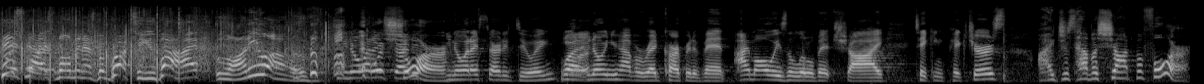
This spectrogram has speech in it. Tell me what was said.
This wise moment has been brought to you by Loni Love. You know what For I started, sure. You know what I started doing? What? You know when you have a red carpet event, I'm always a little bit shy taking pictures. I just have a shot before.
